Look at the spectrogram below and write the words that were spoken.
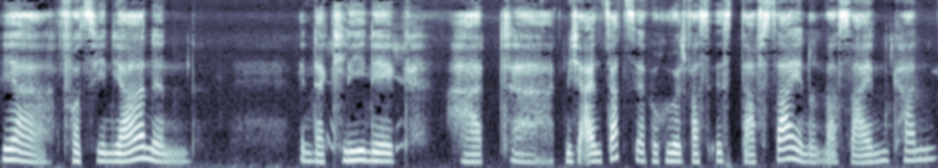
ja, vor zehn Jahren in, in der Klinik hat, äh, hat mich ein Satz sehr berührt, was ist, darf sein und was sein kann,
